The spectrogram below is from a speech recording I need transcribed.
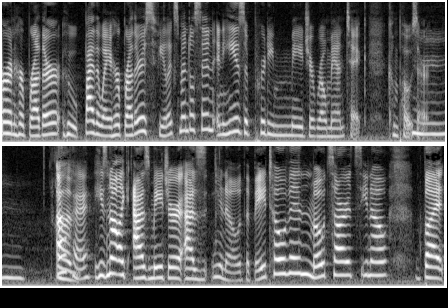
her and her brother, who by the way, her brother is Felix Mendelssohn, and he is a pretty major romantic composer. Mm. Um, Okay. He's not like as major as, you know, the Beethoven, Mozart's, you know, But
